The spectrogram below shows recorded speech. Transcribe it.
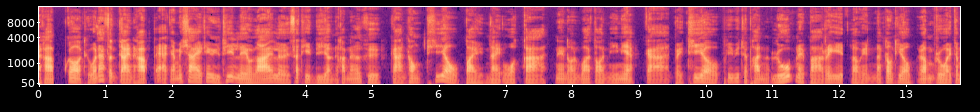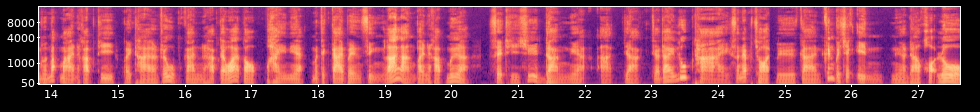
นะครับ ก็ถือว่าน่าสนใจนะครับ แต่อาจจะไม่ใช่เทคโนโลยีที่เลวร้ายเลยสัทีเดียวนะครับ นั่นก็คือการท่องเที่ยวไปในอวกาศ แน่นอนว่าตอนนี้เนี่ยการไปเที่ยวพิพิธภัณฑ์ลูฟในปารีสเราเห็นนักท่องเที่ยวร่ำรวยจำนวนมากมายนะครับที่ไปถ่ายรูปกันนะครับ แต่ว่าต่อไปเนี่ยมันจะกลายเป็นสิ่งล้าหลังไปนะครับ เมื่อ เศรษฐีชื่อดังเนี่ยอาจอยากจะได้รูปถ่าย snapshot หรือการขึ้นไปเช็คอิน เหนือดาวเคราะห์โลก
